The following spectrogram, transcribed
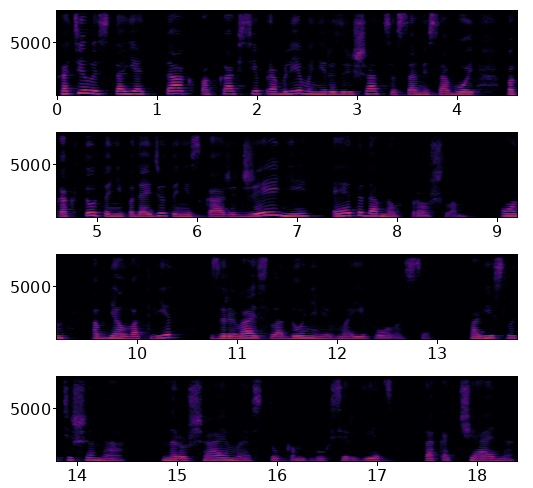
Хотелось стоять так, пока все проблемы не разрешатся сами собой, пока кто-то не подойдет и не скажет «Дженни, это давно в прошлом». Он обнял в ответ, зарываясь ладонями в мои волосы. Повисла тишина, нарушаемая стуком двух сердец, так отчаянно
